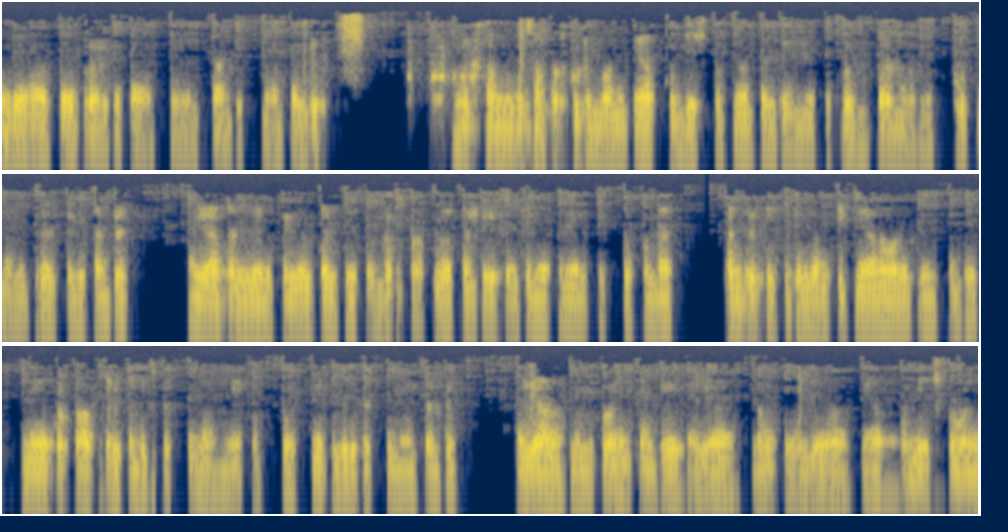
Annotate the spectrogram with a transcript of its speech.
దేవాలయానికి ప్రార్థిస్తున్నాను తండ్రి సంపత్ కుటుంబాన్ని జ్ఞాపకం చేసుకుంటున్నాం తండ్రి మీ యొక్క కృపకరమైన తండ్రి అయ్యా తల్లి నేను పిల్లలు తండ్రి తొందర పట్ల తండ్రి తండ్రి తీసుకోకుండా తండ్రికి కుటుంబానికి జ్ఞానం అనుగ్రహించండి మీ యొక్క పాత్రలు కిందకి పెట్టుకున్నాను మీ యొక్క కిందకి పెట్టుకున్నాను తండ్రి అయ్యా నమ్ముకోవడం తండ్రి అయ్యా నమ్మకం జ్ఞాపకం చేసుకోమని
